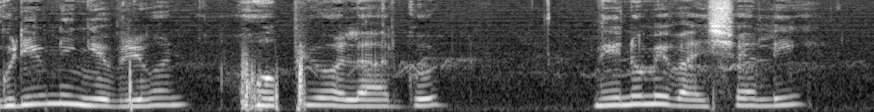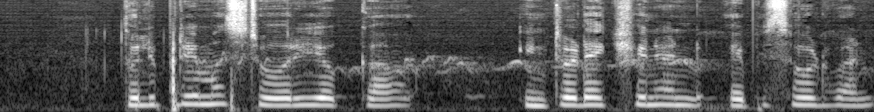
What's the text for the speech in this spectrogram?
Good evening everyone hope you all are good నేను మీ వైశాలి. తొలి ప్రేమ స్టోరీ యొక్క ఇంట్రొడక్షన్ అండ్ ఎపిసోడ్ వన్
